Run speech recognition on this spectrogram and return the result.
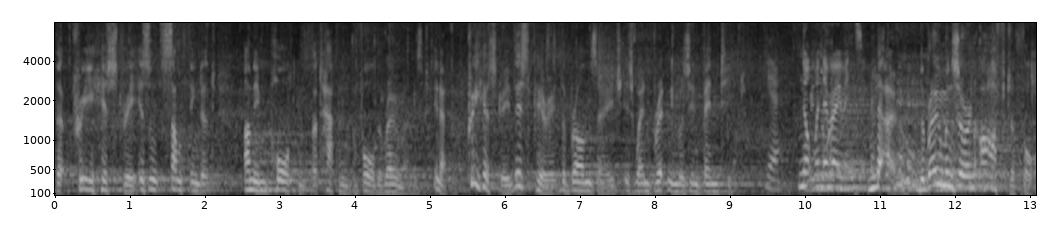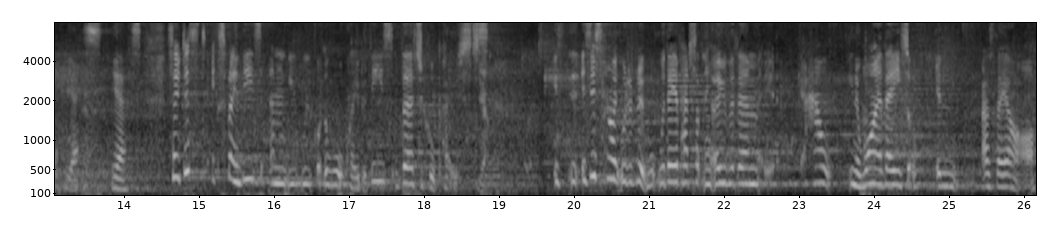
that prehistory isn't something that unimportant that happened before the Romans. You know, prehistory, this period, the Bronze Age, is when Britain was invented. Yeah, not when the Romans. No, the Romans are an afterthought. Yes, yes. So just explain these. Um, you, we've got the walkway, but these vertical posts. Yeah. Is, is this how it would have looked? Would they have had something over them? How you know why are they sort of in as they are?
